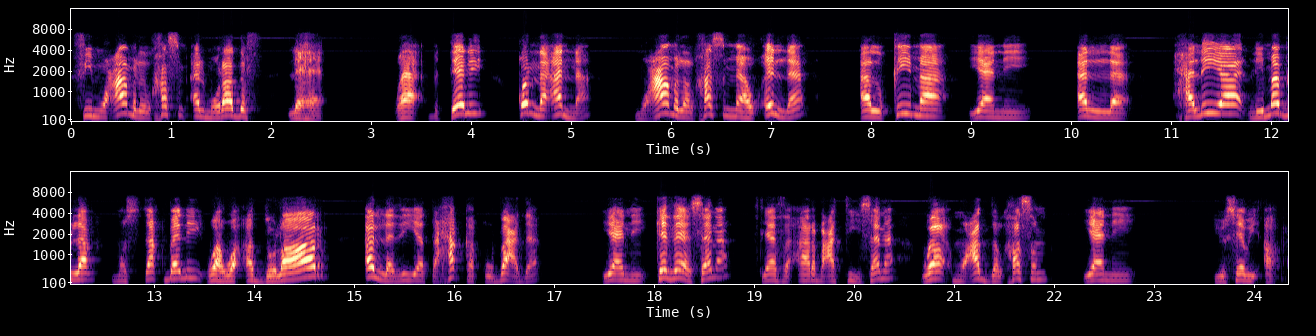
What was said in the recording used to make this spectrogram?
في معامل الخصم المرادف لها. وبالتالي قلنا أن معامل الخصم ما هو إلا القيمة يعني الحالية لمبلغ مستقبلي وهو الدولار الذي يتحقق بعد يعني كذا سنة ثلاثة أربعة سنة ومعدل خصم يعني يساوي آر.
